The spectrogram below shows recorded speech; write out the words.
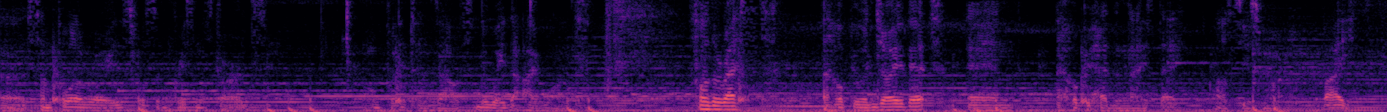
uh, some Polaroids for some Christmas cards. Hopefully it turns out the way that I want. For the rest, I hope you enjoyed it and I hope you had a nice day. I'll see you tomorrow. Bye.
